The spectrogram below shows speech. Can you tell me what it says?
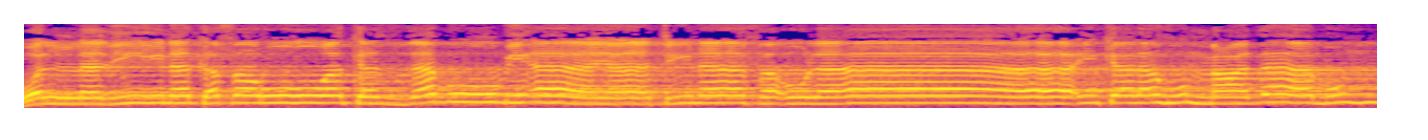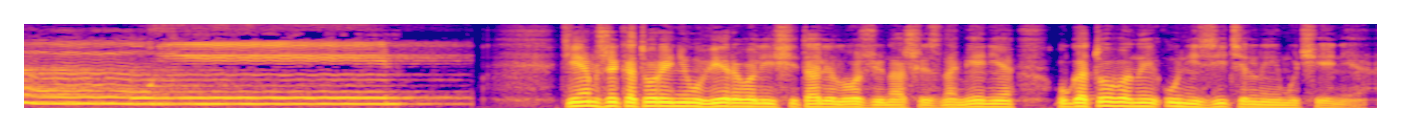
والذين كفروا وكذبوا بآياتنا فأولئك لهم عذاب مهين Тем же, которые не уверовали и считали ложью наши знамения, уготованы унизительные мучения.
